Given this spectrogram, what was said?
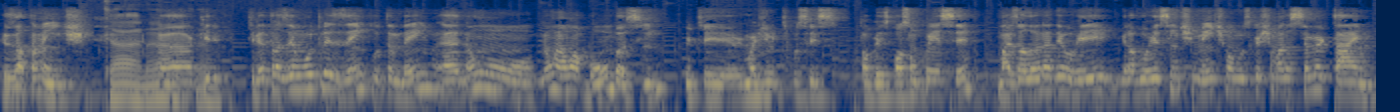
Exatamente. Caramba. Ah, cara. queria, queria trazer um outro exemplo também. É, não, não é uma bomba, assim, porque eu imagino que vocês talvez possam conhecer. Mas a Lana Del Rey gravou recentemente uma música chamada Summertime.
